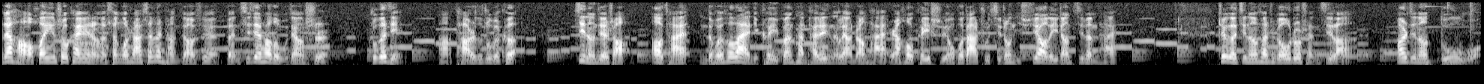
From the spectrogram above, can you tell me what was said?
家好，欢迎收看院长的三国杀身份场教学。本期介绍的武将是诸葛瑾，啊，他儿子诸葛恪。技能介绍：奥才，你的回合外你可以观看排队顶的两张牌，然后可以使用或打出其中你需要的一张基本牌。这个技能算是个欧洲神技了。二技能独舞，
